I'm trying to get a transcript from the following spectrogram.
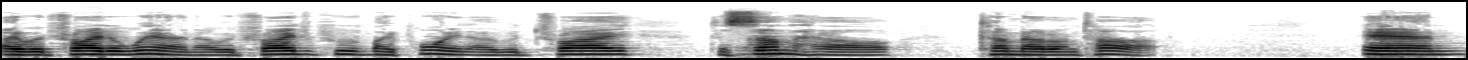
I would try to win. I would try to prove my point. I would try to somehow come out on top. And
